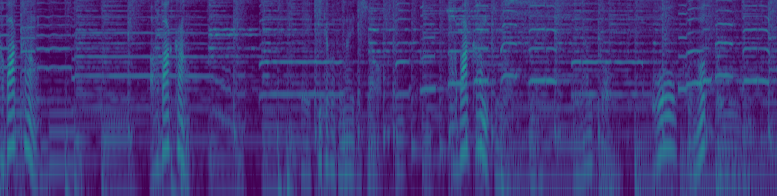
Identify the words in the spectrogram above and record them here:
アバカン。アバカン、えー、聞いたことないでしょう。アバカンというのはですね、なんと多くのという意味です、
